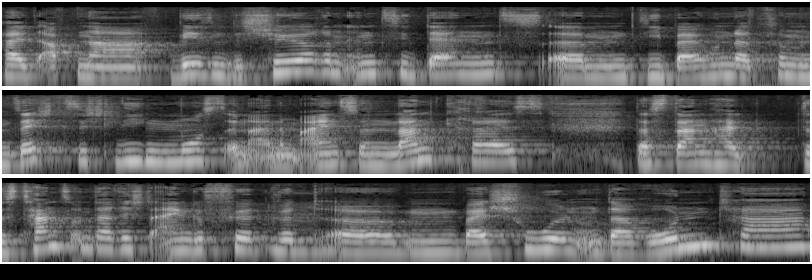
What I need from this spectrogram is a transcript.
halt ab einer wesentlich höheren Inzidenz, ähm, die bei 165 liegen muss in einem einzelnen Landkreis, dass dann halt Distanzunterricht eingeführt wird mhm. ähm, bei Schulen und darunter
